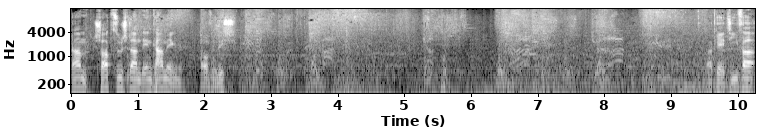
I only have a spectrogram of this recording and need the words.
Komm, Schockzustand incoming. Hoffentlich. Okay, tiefer.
